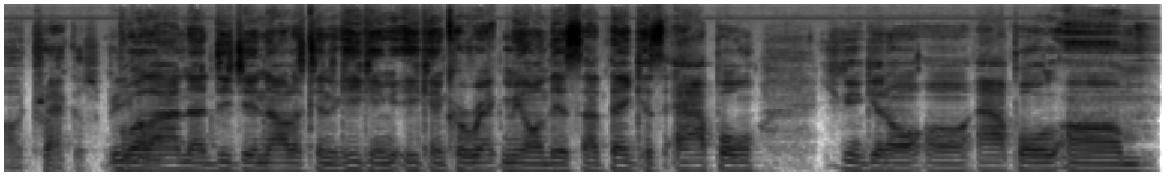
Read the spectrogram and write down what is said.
uh, track us? Be Well, on- I know DJ Knowledge can he can he can correct me on this. I think it's Apple. You can get on uh, Apple um,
